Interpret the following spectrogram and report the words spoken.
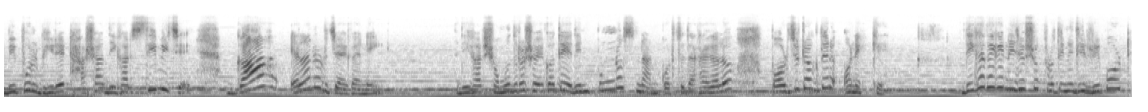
বিপুল ভিড়ে ঠাসা দীঘার সি বিচে গা এলানোর জায়গা নেই। দীঘার সমুদ্র সৈকতে এদিন পুণ্য স্নান করতে দেখা গেল পর্যটকদের অনেককে। দীঘা থেকে নিজস্ব প্রতিনিধির রিপোর্ট,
